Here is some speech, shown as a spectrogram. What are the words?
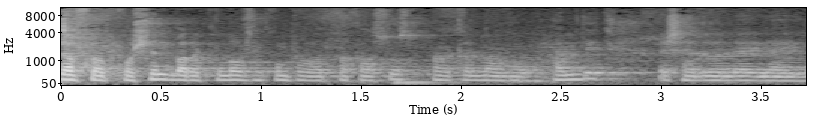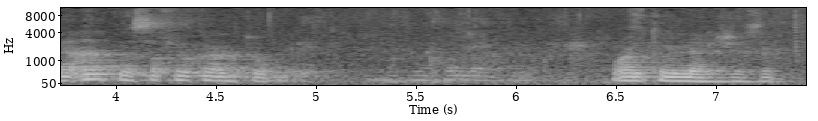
La fois prochaine, barakallahu fikum pour votre attention. Subhanakallahu wa bihamdik. Ashhadu an la ilaha illa ant. Nastaghfiruka wa natubu. Wa antum min al-jazaa.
